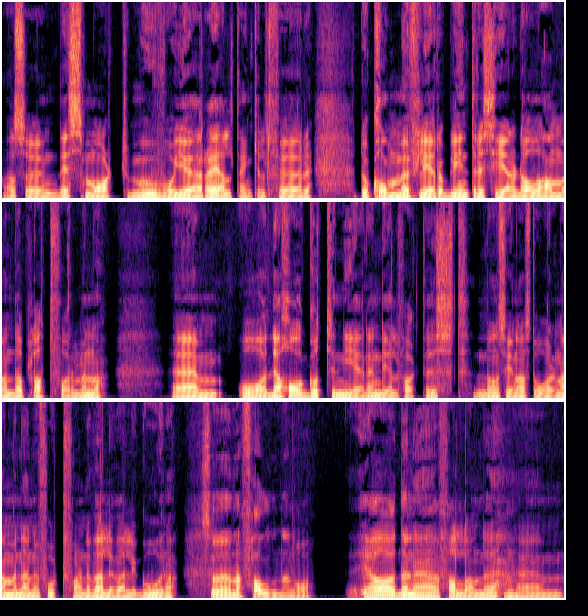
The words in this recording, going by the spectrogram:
alltså det är smart move att göra helt enkelt, för då kommer fler att bli intresserade av att använda plattformen. Då. Um, och det har gått ner en del faktiskt de senaste åren, men den är fortfarande väldigt, väldigt god. Då. Så den är fallande nu? Ja, den ja. är fallande. Mm. Um,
